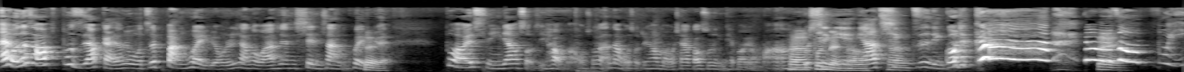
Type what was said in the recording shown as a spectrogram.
哎、我那时候不只要改东西，我只是办会员，我就想说我要先线上会员对。不好意思，你一定要手机号码。我说那我手机号码，我现在告诉你，你可以帮我用吗？呃不行，你你要亲自领过去。看，对不疑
